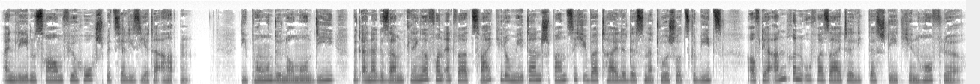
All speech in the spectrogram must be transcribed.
ein Lebensraum für hochspezialisierte Arten. Die Pont de Normandie mit einer Gesamtlänge von etwa zwei Kilometern spannt sich über Teile des Naturschutzgebiets. Auf der anderen Uferseite liegt das Städtchen Honfleur,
